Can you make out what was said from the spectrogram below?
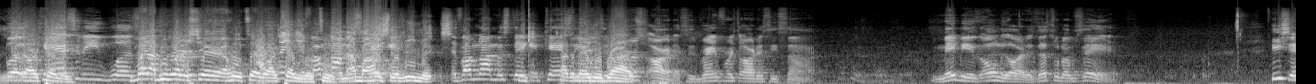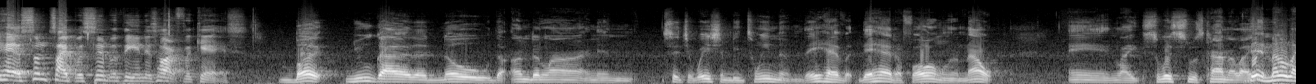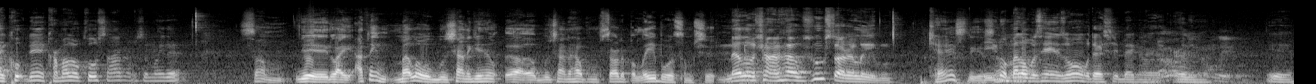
But R. Kelly. Cassidy was. You might not be willing to share a hotel with I R. think Kelly if though I'm too. not And I'm a hustler mistaken- remix. If I'm not mistaken, Shout out to Cassidy was his Blige. first artist, his very first artist he signed. Maybe his only artist. That's what I'm saying. He should have some type of sympathy in his heart for Cass. But you gotta know the underlying situation between them. They have they had a falling out, and like Swiss was kind of like Didn't Melo like co- didn't Carmelo co-sign him or something like that? some yeah. Like I think Melo was trying to get him uh, was trying to help him start up a label or some shit. Melo trying to help. Who started a label? Cassidy, or You know something. Melo was hands on with that shit back in the early. Yeah.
